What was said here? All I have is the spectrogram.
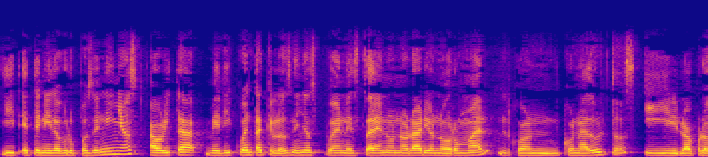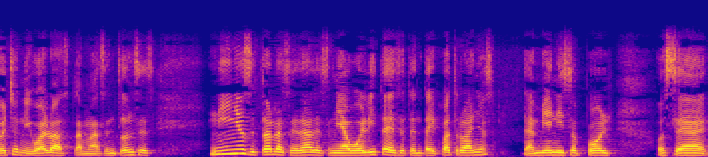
Y he tenido grupos de niños. Ahorita me di cuenta que los niños pueden estar en un horario normal con, con adultos y lo aprovechan igual o hasta más. Entonces, niños de todas las edades. Mi abuelita de 74 años también hizo pole. O sea,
